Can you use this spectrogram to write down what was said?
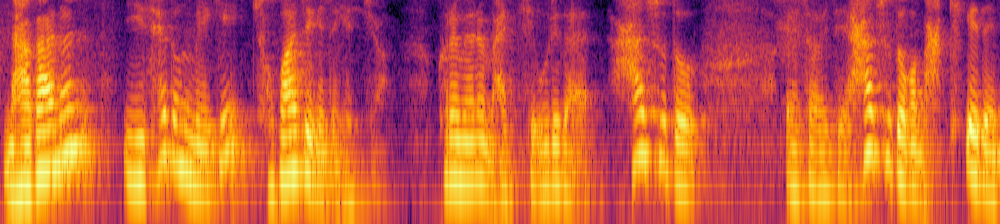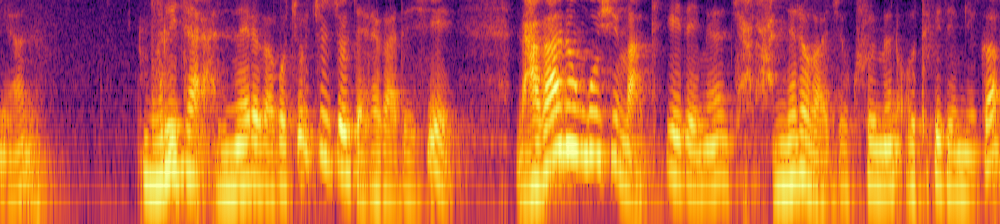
나가는 이 세동맥이 좁아지게 되겠죠. 그러면은 마치 우리가 하수도에서 이제 하수도가 막히게 되면 물이 잘 안 내려가고 쫄쫄쫄 내려가듯이 나가는 곳이 막히게 되면 잘 안 내려가죠. 그러면 어떻게 됩니까?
